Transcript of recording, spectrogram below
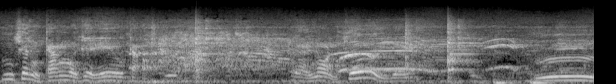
มึงเช่างตังมาเฉยเร็วตังอย่านอนเจ้ยเลยอืม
